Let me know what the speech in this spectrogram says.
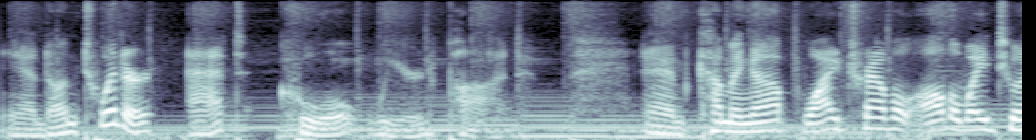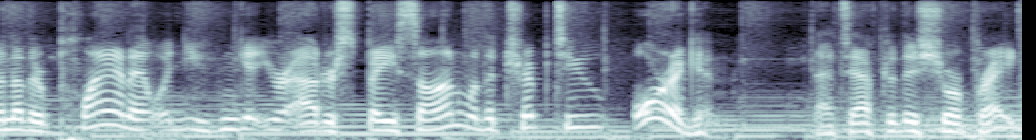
and on Twitter at coolweirdpod. And coming up, why travel all the way to another planet when you can get your outer space on with a trip to Oregon? That's after this short break.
